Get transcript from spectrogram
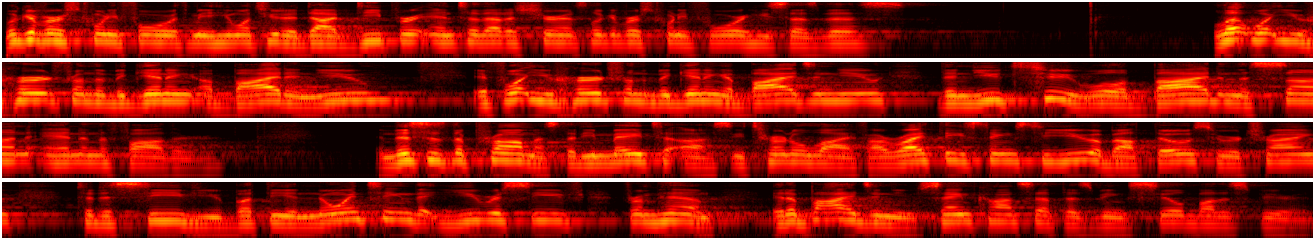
Look at verse 24 with me. He wants you to dive deeper into that assurance. Look at verse 24. He says this Let what you heard from the beginning abide in you. If what you heard from the beginning abides in you, then you too will abide in the Son and in the Father. And this is the promise that he made to us eternal life. I write these things to you about those who are trying to deceive you, but the anointing that you receive from him, it abides in you. Same concept as being sealed by the Spirit.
